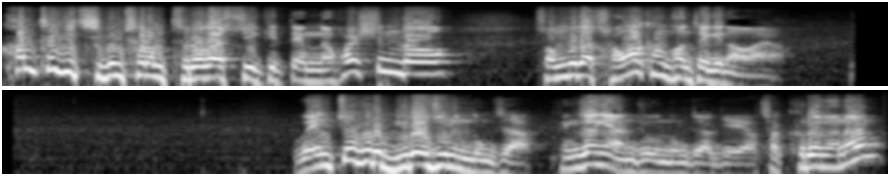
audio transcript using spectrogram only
컨택이 지금처럼 들어갈 수 있기 때문에 훨씬 더 전부 다 정확한 컨택이 나와요. 왼쪽으로 밀어주는 동작 굉장히 안 좋은 동작이에요. 자 그러면은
